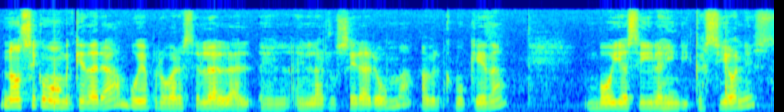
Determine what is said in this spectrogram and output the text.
No sé cómo me quedará, voy a probar hacerla en, en la arrocera aroma, a ver cómo queda. Voy a seguir las indicaciones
